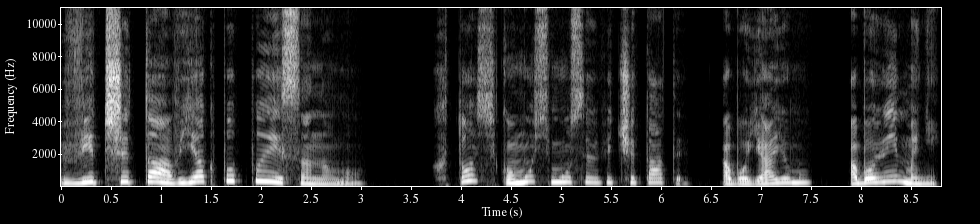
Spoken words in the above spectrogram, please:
Відчитав, як по писаному. Хтось комусь мусив відчитати або я йому, або він мені.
